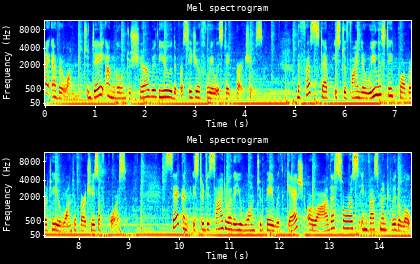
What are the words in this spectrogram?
Hi everyone! Today I'm going to share with you the procedure of real estate purchase. The first step is to find the real estate property you want to purchase, of course. Second is to decide whether you want to pay with cash or rather source investment with a loan.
